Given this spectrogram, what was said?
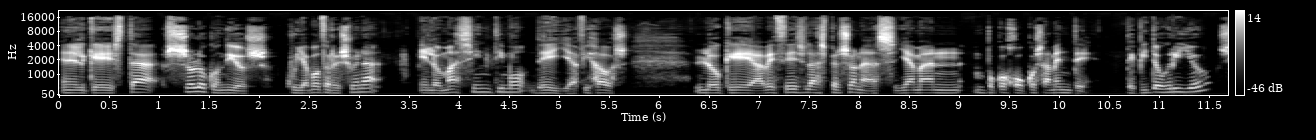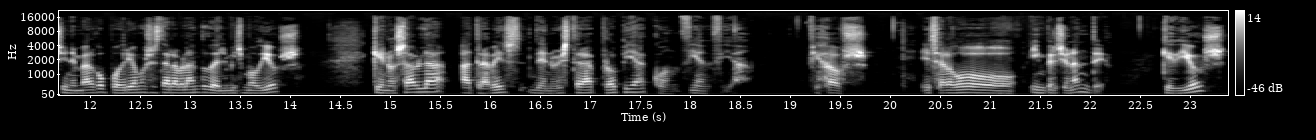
en el que está solo con Dios, cuya voz resuena en lo más íntimo de ella. Fijaos, lo que a veces las personas llaman un poco jocosamente Pepito Grillo, sin embargo podríamos estar hablando del mismo Dios, que nos habla a través de nuestra propia conciencia. Fijaos, es algo impresionante que Dios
